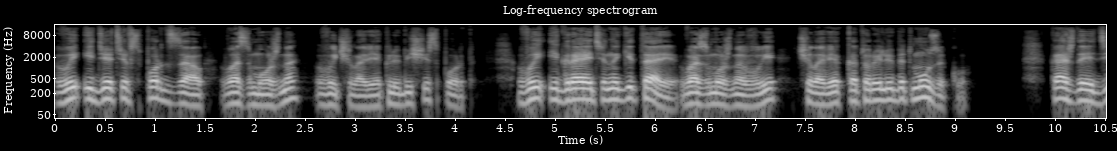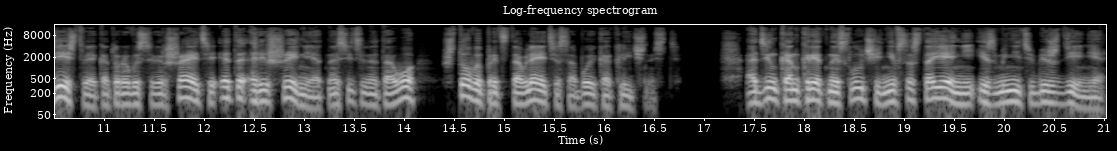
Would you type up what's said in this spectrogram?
Вы идете в спортзал. Возможно, вы человек, любящий спорт. Вы играете на гитаре. Возможно, вы человек, который любит музыку. Каждое действие, которое вы совершаете, это решение относительно того, что вы представляете собой как личность. Один конкретный случай не в состоянии изменить убеждения,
